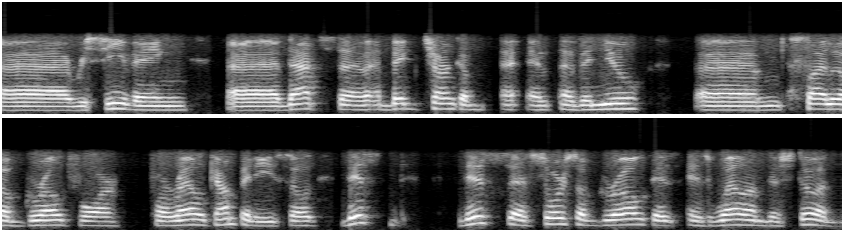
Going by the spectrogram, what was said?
uh, receiving. Uh, that's a, big chunk of, of a new um, silo of growth for for rail companies. So this this uh, source of growth is is well understood.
